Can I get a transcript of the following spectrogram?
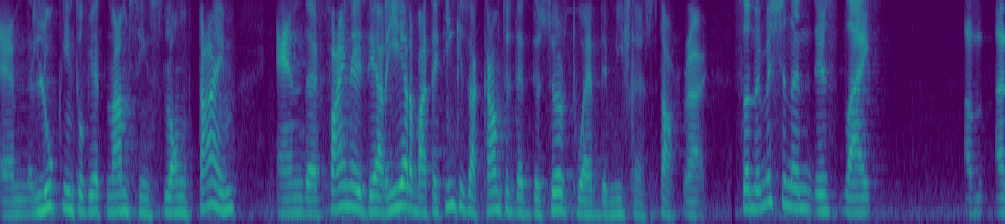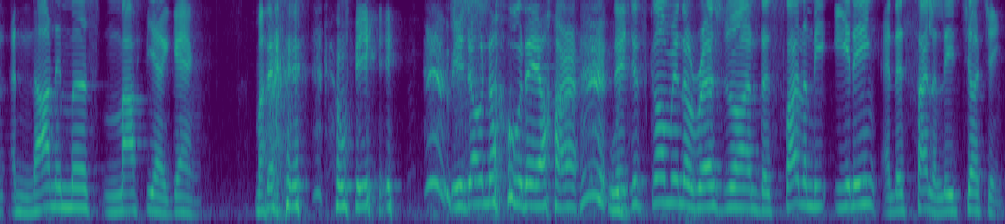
um, look into Vietnam since long time. And uh, finally they are here, but I think it's a country that deserves to have the Michelin star. Right. So the Michelin is like um, an anonymous mafia gang. we we don't know who they are. They just come in the restaurant, they're silently eating and they're silently judging.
